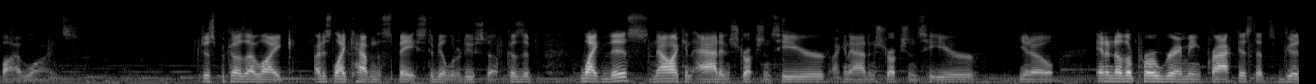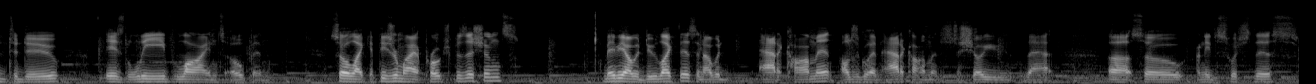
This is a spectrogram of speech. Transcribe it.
five lines. Just because I like, I just like having the space to be able to do stuff. Because if, like this, now I can add instructions here, I can add instructions here, you know. And another programming practice that's good to do is leave lines open. So like if these are my approach positions, maybe I would do like this and I would add a comment. I'll just go ahead and add a comment just to show you that. Uh, so I need to switch this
